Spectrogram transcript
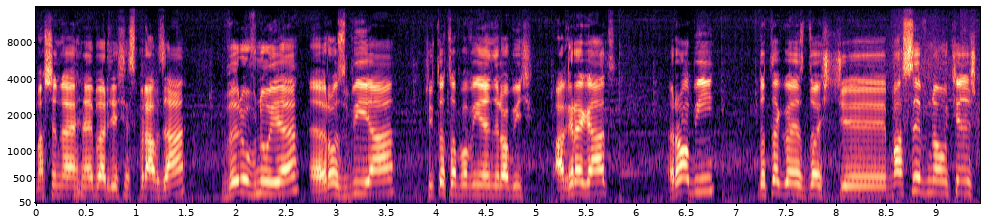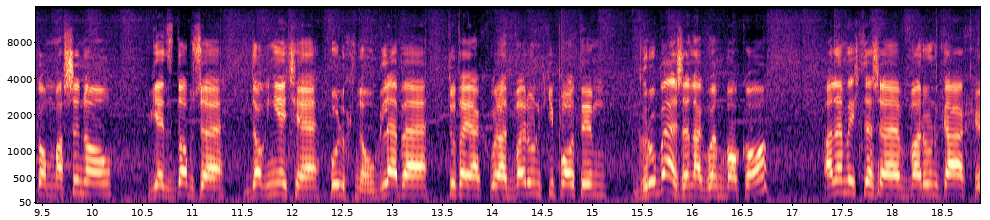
maszyna jak najbardziej się sprawdza, wyrównuje, e, rozbija, czyli to, co powinien robić agregat, robi. Do tego jest dość e, masywną, ciężką maszyną, więc dobrze dogniecie pulchną glebę. Tutaj akurat warunki po tym gruberze na głęboko, ale myślę, że w warunkach e,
